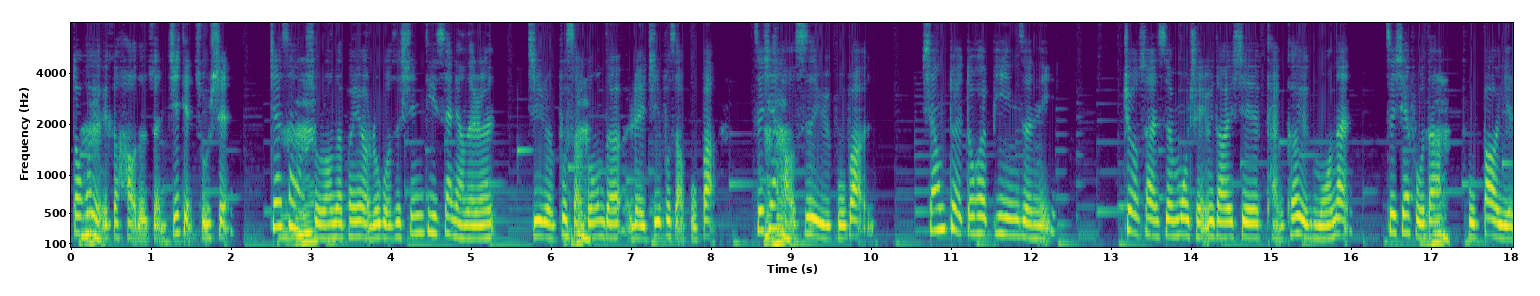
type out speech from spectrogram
都会有一个好的转机点出现。加上嗯属龙的朋友，如果是心地善良的人，积了不少功德，累积不少福报，这些好事与福报相对都会庇荫着你。就算是目前遇到一些坎坷与磨难，这些福大嗯福报也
